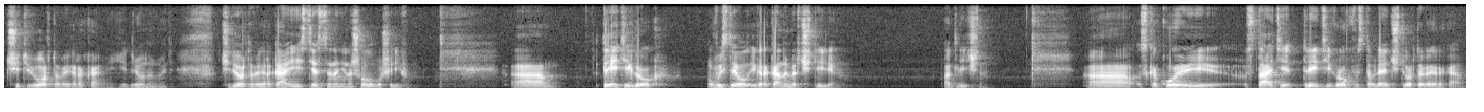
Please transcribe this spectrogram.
четвертого игрока, ядреная мать, четвертого игрока и, естественно, не нашел его шерифа. А, третий игрок выставил игрока номер 4. Отлично. А, с какой стати третий игрок выставляет четвертого игрока?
